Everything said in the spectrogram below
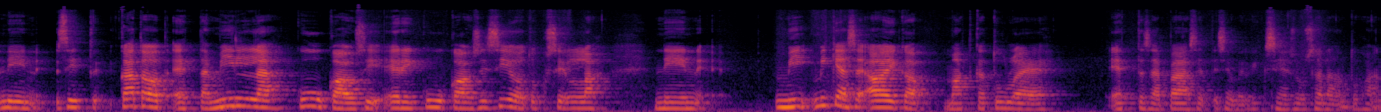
niin sitten katot, että millä kuukausi eri kuukausisijoituksilla, niin mikä se aikamatka tulee, että sä pääset esimerkiksi siihen sun 100 000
